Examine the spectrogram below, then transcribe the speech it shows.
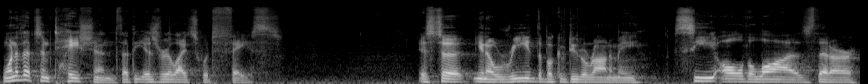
One of the temptations that the Israelites would face is to, you know, read the book of Deuteronomy, see all the laws that are,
